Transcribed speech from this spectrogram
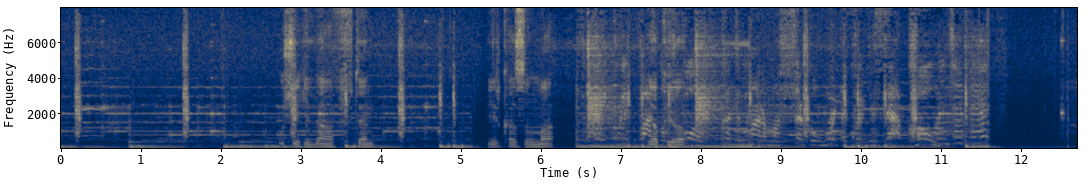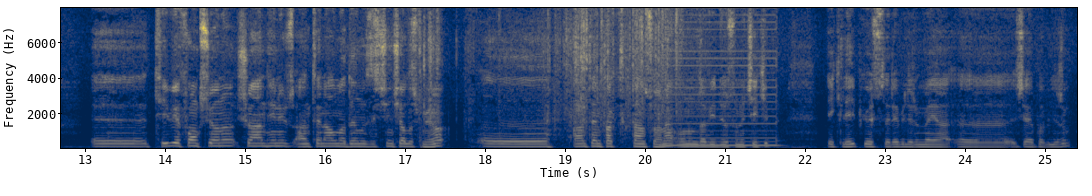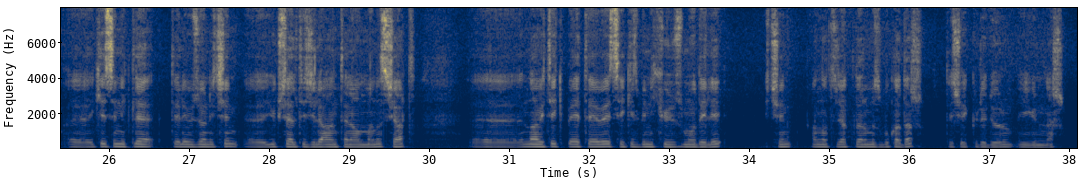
Bu şekilde hafiften bir kasılma yapıyor. Ee, TV fonksiyonu şu an henüz anten almadığımız için çalışmıyor. Ee, anten taktıktan sonra onun da videosunu çekip ekleyip gösterebilirim veya e, şey yapabilirim. E, kesinlikle televizyon için e, yükselticili anten almanız şart. E, Navitek BTV 8200 modeli için anlatacaklarımız bu kadar. Teşekkür ediyorum. İyi günler.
